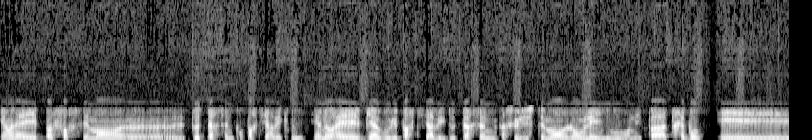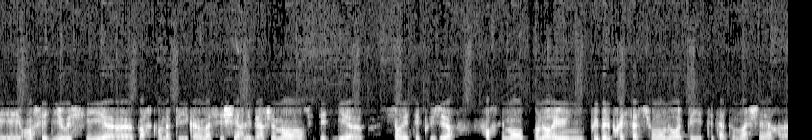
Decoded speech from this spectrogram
et on n'avait pas forcément euh, d'autres personnes pour partir avec nous. Et on aurait bien voulu partir avec d'autres personnes parce que justement, l'anglais et nous, on n'est pas très bons. Et on s'est dit aussi, euh, parce qu'on a payé quand même assez cher l'hébergement, on s'était dit, euh, si on était plusieurs, forcément, on aurait eu une plus belle prestation, on aurait payé peut-être un peu moins cher euh,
